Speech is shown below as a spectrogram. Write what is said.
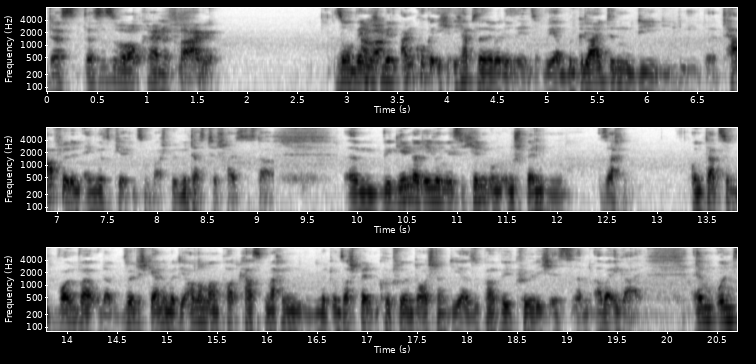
das, das ist überhaupt keine Frage. So, und wenn Aber ich mir angucke, ich, ich habe es ja selber gesehen, so, wir begleiten die, die, die Tafel in Engelskirchen zum Beispiel, Mittagstisch heißt es da. Ähm, wir gehen da regelmäßig hin und, und spenden Sachen. Und dazu wollen wir, oder würde ich gerne mit dir auch nochmal einen Podcast machen mit unserer Spendenkultur in Deutschland, die ja super willkürlich ist, ähm, aber egal. Ähm, und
